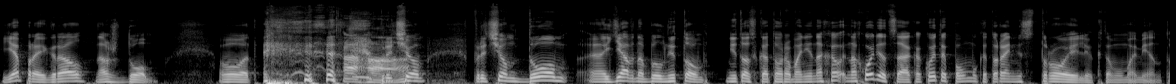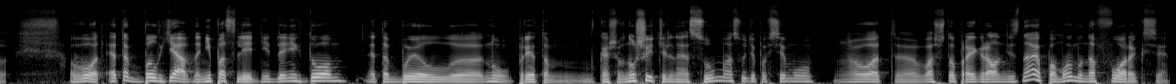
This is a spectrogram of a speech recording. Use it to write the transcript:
я проиграл наш дом. Вот. Ага. Причем, причем дом э, явно был не, том, не тот, в котором они находятся, а какой-то, по-моему, который они строили к тому моменту. Вот, это был явно не последний для них дом, это был, э, ну, при этом, конечно, внушительная сумма, судя по всему, вот, э, во что проиграл, не знаю, по-моему, на Форексе,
